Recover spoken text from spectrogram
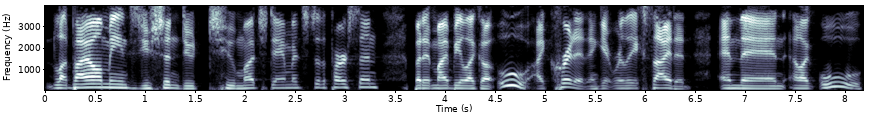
By all means, you shouldn't do too much damage to the person, but it might be like a ooh, I crit it and get really excited, and then like ooh,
